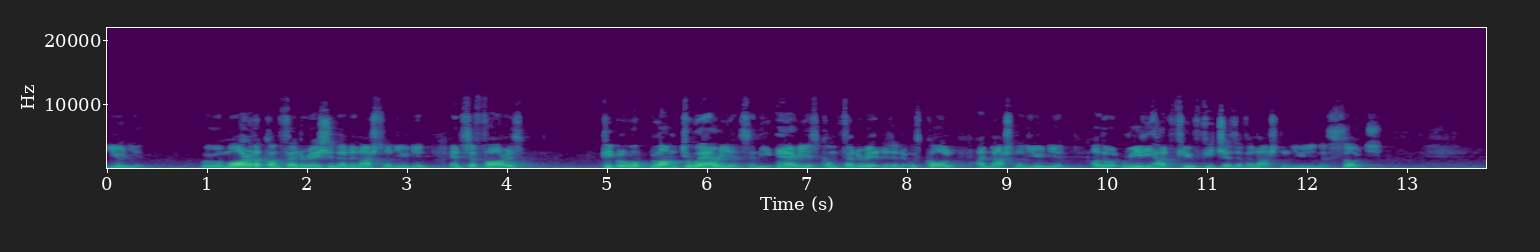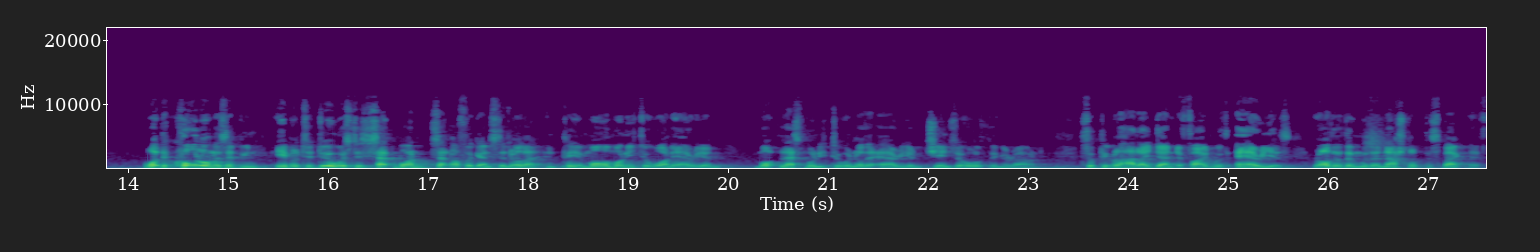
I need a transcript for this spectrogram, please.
union. We were more of a confederation than a national union insofar as people belonged to areas, and the areas confederated, and it was called a national union, although it really had few features of a national union as such. What the coal owners had been able to do was to set one set off against another and pay more money to one area and more, less money to another area and change the whole thing around. So people had identified with areas rather than with a national perspective.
